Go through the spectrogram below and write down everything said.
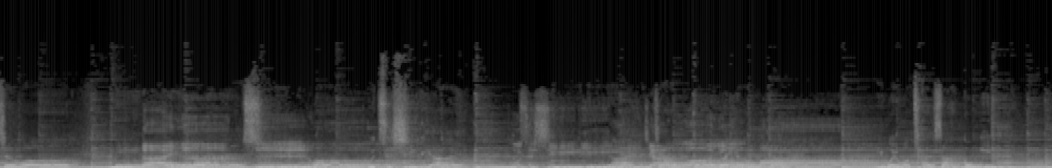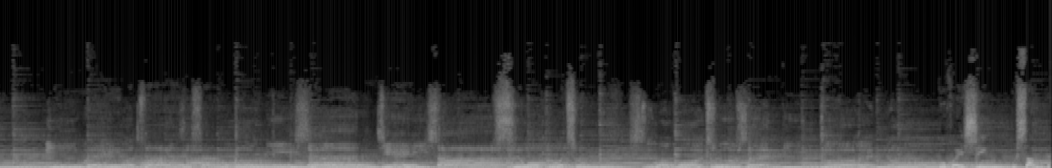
着我，你来认识我，不止息的爱，不止息的爱将我拥抱。你为我穿上公义，你为我穿上公义圣洁衣裳，使我活出，使我活出神。灰心不丧胆，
